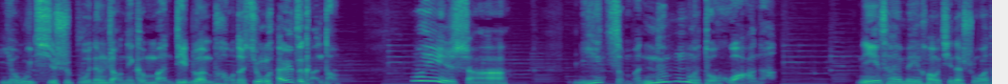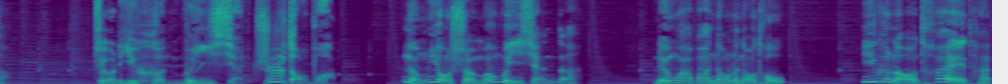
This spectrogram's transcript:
尤其是不能让那个满地乱跑的熊孩子看到。为啥？你怎么那么多话呢？尼才没好气的说道：“这里很危险，知道不？能有什么危险的？”刘阿八挠了挠头：“一个老太太，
